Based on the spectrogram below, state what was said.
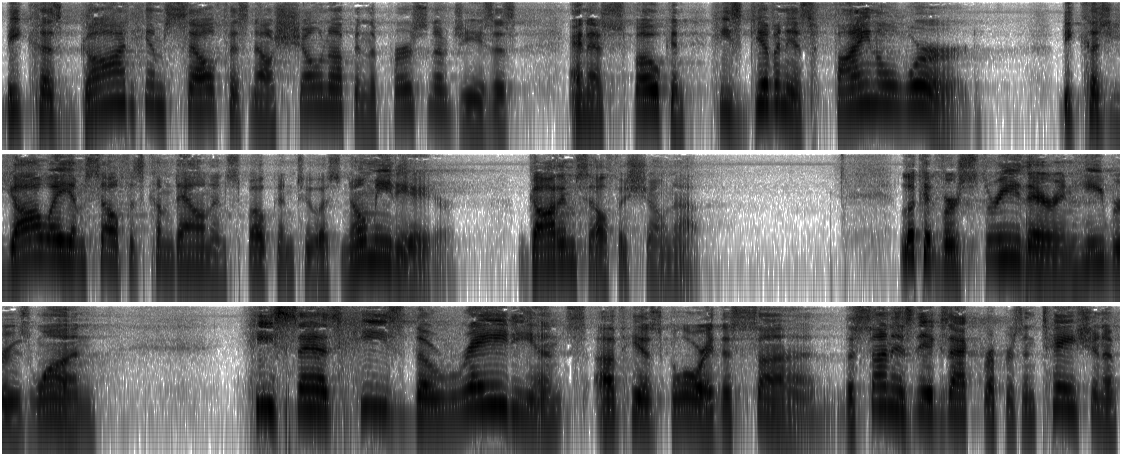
because God Himself has now shown up in the person of Jesus and has spoken. He's given His final word because Yahweh Himself has come down and spoken to us. No mediator. God Himself has shown up. Look at verse 3 there in Hebrews 1 he says he's the radiance of his glory, the Son. The Son is the exact representation of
